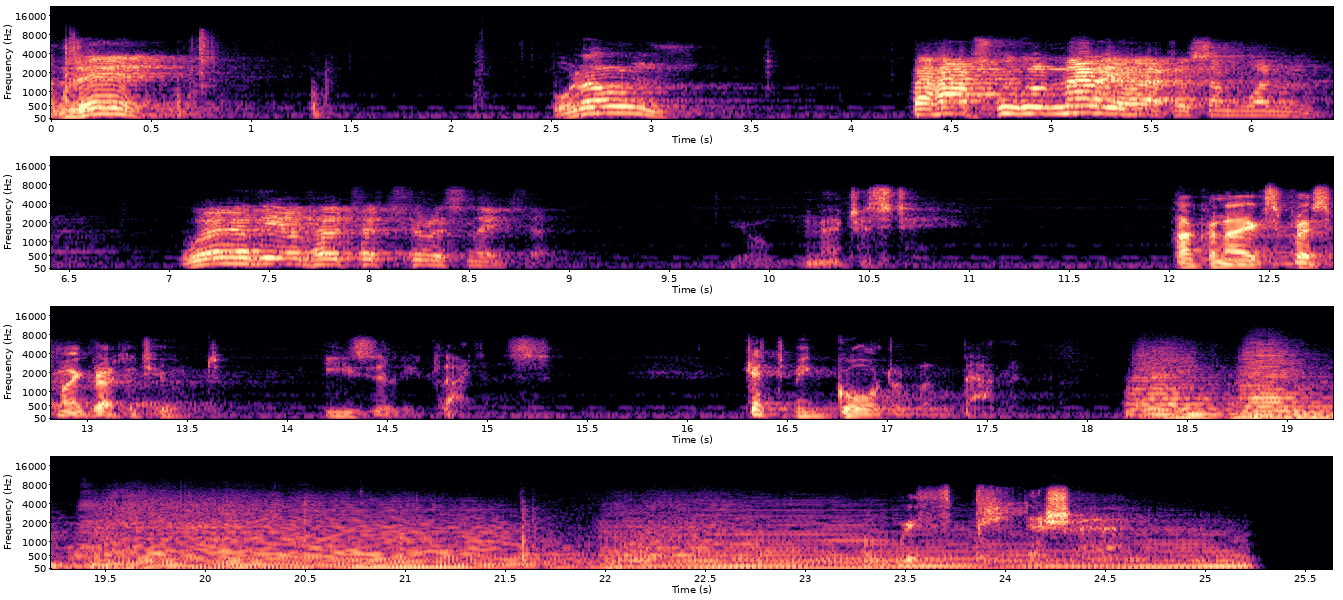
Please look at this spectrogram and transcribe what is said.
And then, who knows? Perhaps we will marry her to someone worthy of her treacherous nature. Your Majesty. How can I express my gratitude? Easily, Klytus. Get me Gordon and Barin. With pleasure.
